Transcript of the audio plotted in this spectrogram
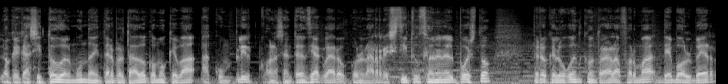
Lo que casi todo el mundo ha interpretado como que va a cumplir con la sentencia, claro, con la restitución en el puesto, pero que luego encontrará la forma de volver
